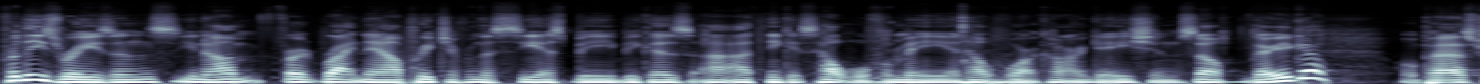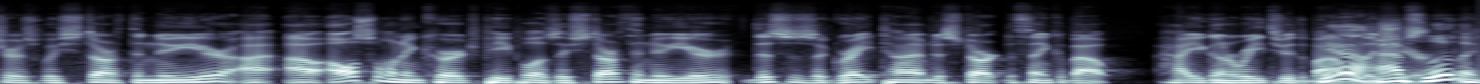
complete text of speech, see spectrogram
for these reasons. You know, I'm for right now preaching from the CSB because I I think it's helpful for me and helpful for our congregation. So there you go. Well, Pastor, as we start the new year, I, I also want to encourage people as they start the new year. This is a great time to start to think about how you're going to read through the Bible. Yeah, this year. absolutely.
